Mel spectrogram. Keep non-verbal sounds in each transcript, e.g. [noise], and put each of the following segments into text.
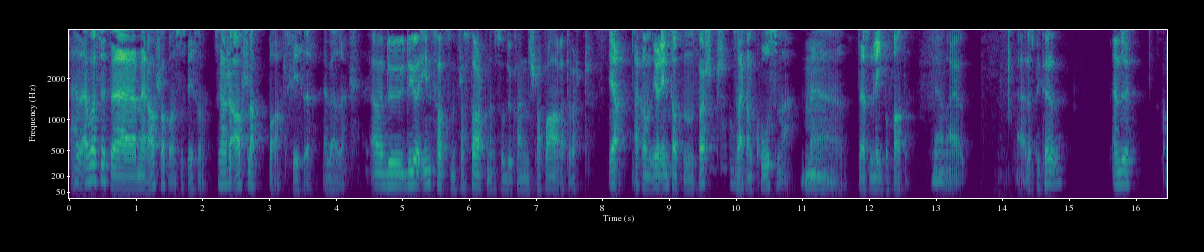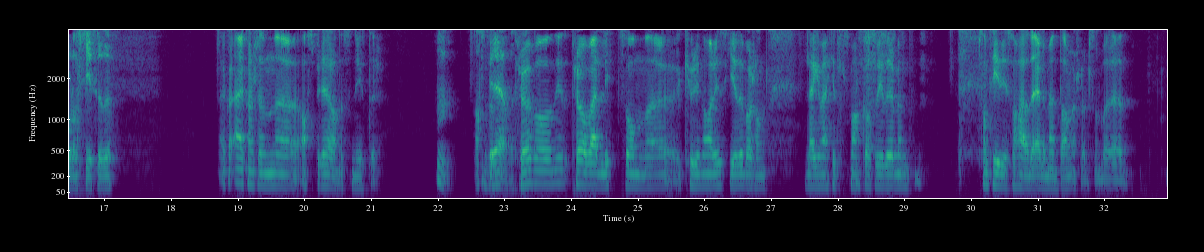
Jeg, bare syns det er mer avslappende å spise. Så kanskje avslappa spiser er bedre. Ja, du, du gjør innsatsen fra starten, så du kan slappe av etter hvert. Ja, jeg kan gjøre innsatsen først, så jeg kan kose meg med det som ligger på fatet. Ja, nei, jeg, respekterer det. Enn du? Hvordan spiser du? Jeg, er kanskje en eh, aspirerende nyter. Aspirerende? Prøv å, prøv å være litt sånn kurinarisk i det, bare sånn legge merke til smaker og så videre, men samtidig så har jeg det elementet av meg selv som bare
